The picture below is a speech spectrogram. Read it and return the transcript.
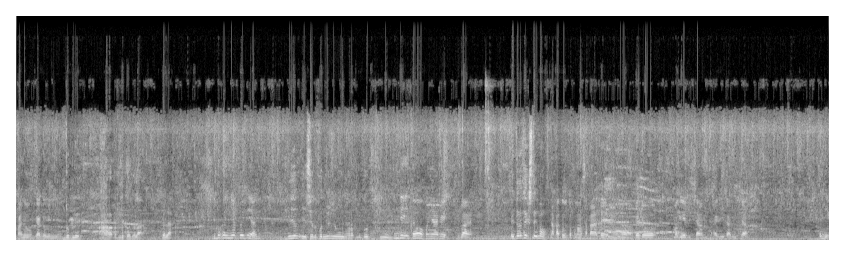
Paano gagawin niya? Doble. Harap at likod, wala. Wala. Di ba ganyan pwede yan? Hindi yung, yung cellphone yun, yung harap likod. Hmm. Hindi ito, kunyari, di ba, Ito na text mo. nakatutok lang sa katen. Ah. Pero mag-edit siya, makikita din siya. Hindi.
